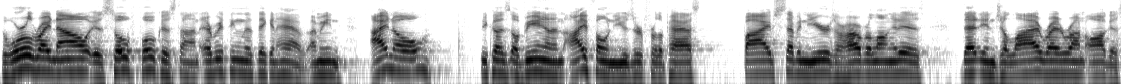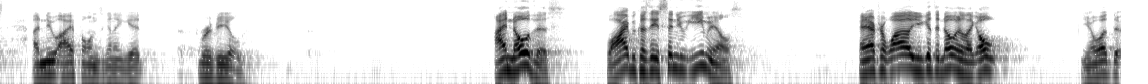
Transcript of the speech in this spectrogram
The world right now is so focused on everything that they can have. I mean, I know because of being an iPhone user for the past five, seven years, or however long it is, that in July, right around August, a new iPhone is going to get revealed. I know this. Why? Because they send you emails. And after a while, you get to know it like, oh, you know what? They're,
